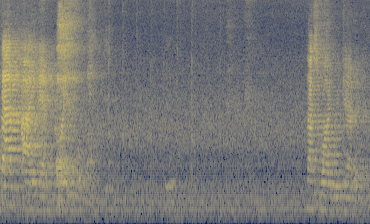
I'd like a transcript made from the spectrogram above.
that I am grateful. That's why we gather here.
